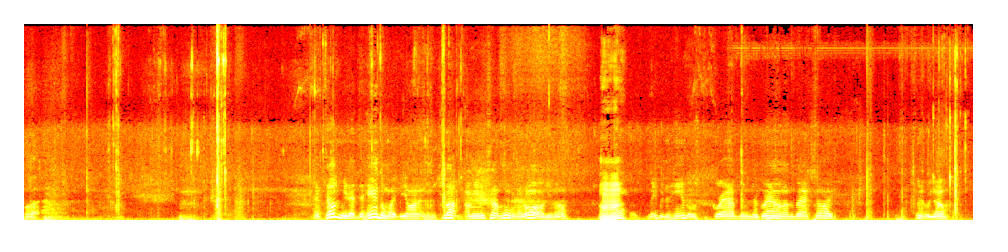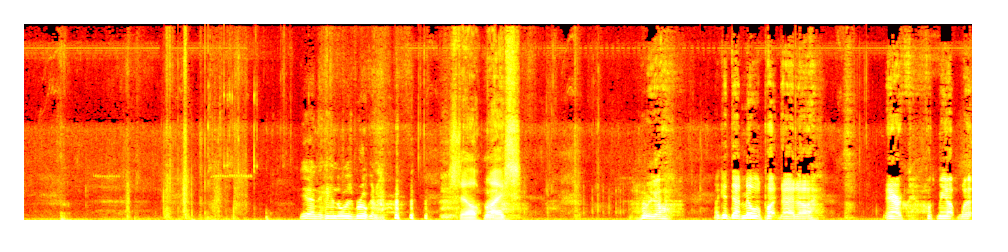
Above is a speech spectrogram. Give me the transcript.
But that tells me that the handle might be on it. and It's not. I mean, it's not moving at all. You know. Mm-hmm. Maybe the handle's grabbed in the ground on the back side. There we go. Yeah, and the handle is broken. Still, nice. Here we go. I get that milliput that uh, Eric hooked me up with.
